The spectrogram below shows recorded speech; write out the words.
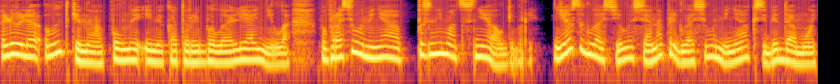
Лёля Лыткина, полное имя которой было Леонила, попросила меня позаниматься с ней алгеброй. Я согласилась, и она пригласила меня к себе домой.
